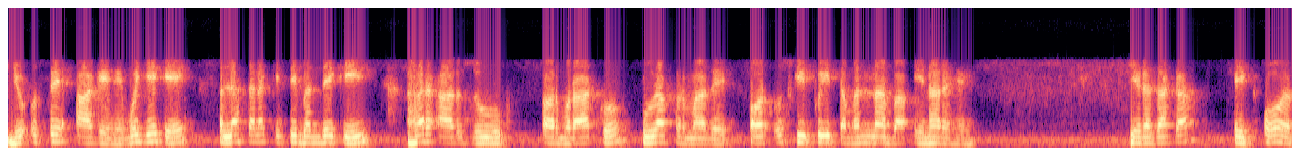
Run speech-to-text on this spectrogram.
جو اس سے آگے ہے۔ وہ یہ کہ اللہ تعالیٰ کسی بندے کی ہر آرزو اور مراد کو پورا فرما دے اور اس کی کوئی تمنا باقی نہ رہے۔ یہ رضا کا ایک اور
